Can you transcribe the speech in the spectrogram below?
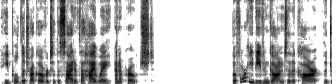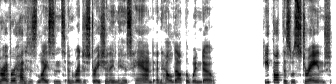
he pulled the truck over to the side of the highway and approached. Before he'd even gotten to the car, the driver had his license and registration in his hand and held out the window. He thought this was strange,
